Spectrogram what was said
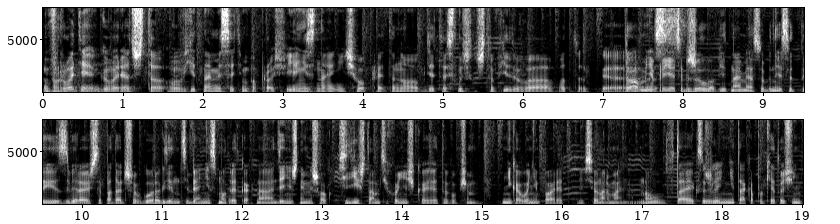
Вроде говорят, что во Вьетнаме с этим попроще. Я не знаю ничего про это, но где-то я слышал, что в, в вот... Э, да, у меня с... приятель жил во Вьетнаме, особенно если ты забираешься подальше в горы, где на тебя не смотрят как на денежный мешок. Сидишь там тихонечко, и это, в общем, никого не парит, и все нормально. Но в Тае, к сожалению, не так, а Пукет очень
